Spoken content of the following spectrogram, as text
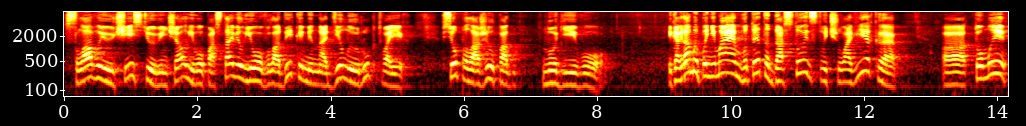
славою и честью венчал его, поставил его владыками над делою рук твоих. все положил под ноги его. И когда мы понимаем вот это достоинство человека, э, то мы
